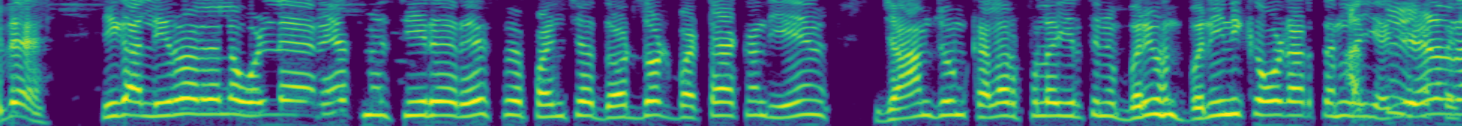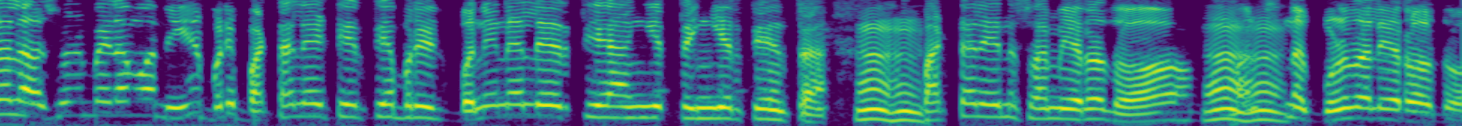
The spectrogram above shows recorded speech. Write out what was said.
ಇದೆ? ಈಗ ಅಲ್ಲಿರೋರೆಲ್ಲ ಒಳ್ಳೆ ರೇಷ್ಮೆ ಸೀರೆ ರೇಷ್ಮೆ ಪಂಚ ದೊಡ್ಡ ದೊಡ್ಡ ಬಟ್ಟೆ ಹಾಕೊಂಡ್ ಏನ್ ಜಾಮ್ ಜೂಮ್ ಕಲರ್ಫುಲ್ ಆಗಿರ್ತೀನಿ ಬರೀ ಒಂದ್ ಬನಿನಿಕ ಓಡಾಡ್ತಾನಲ್ಲ? ಹೇಳಿದ್ರಲ್ಲ ಅಶ್ವಿನಿ ಮೇಡಮ್ ನೀ ಬರೀ ಬಟ್ಟಲೆ ಇಟ್ಟಿರ್ತೀಯ ಬರೀ ಬನಿನಲ್ಲೇ ಇರ್ತೀಯ ಹಂಗಿ ತಂಗಿರ್ತೀಯ ಅಂತ. ಬಟ್ಟಲೆ ಏನು ಸ್ವಾಮಿ ಇರೋದು ಮನುಷ್ಯನ ಗುಣದಲ್ಲಿ ಇರೋದು.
